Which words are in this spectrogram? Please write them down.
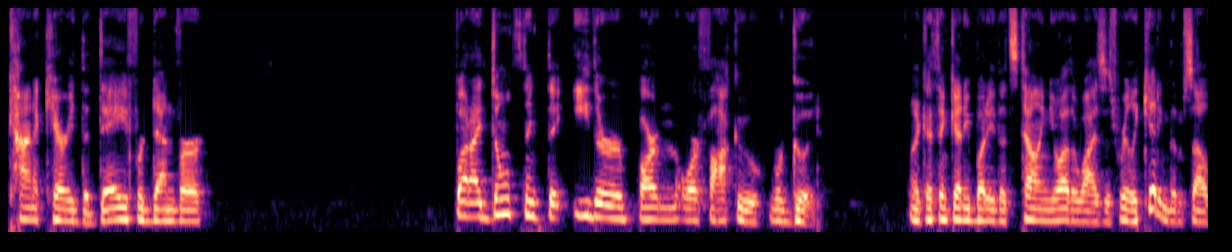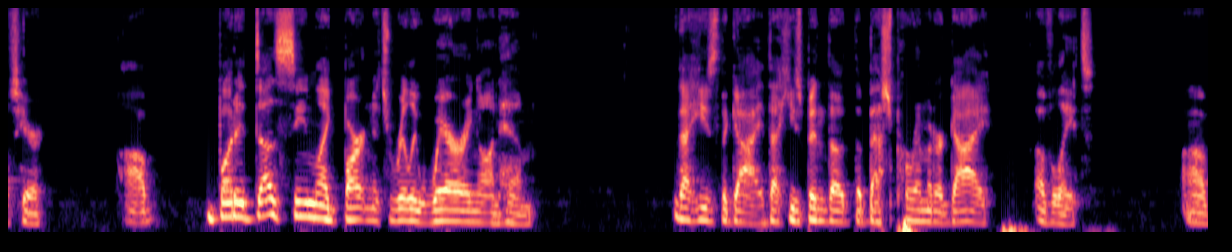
kind of carried the day for Denver. But I don't think that either Barton or Facu were good. Like I think anybody that's telling you otherwise is really kidding themselves here. Uh, but it does seem like Barton, it's really wearing on him that he's the guy, that he's been the, the best perimeter guy of late. Uh,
